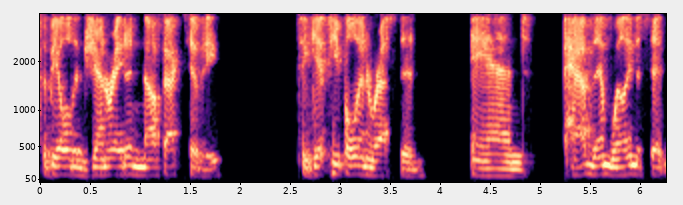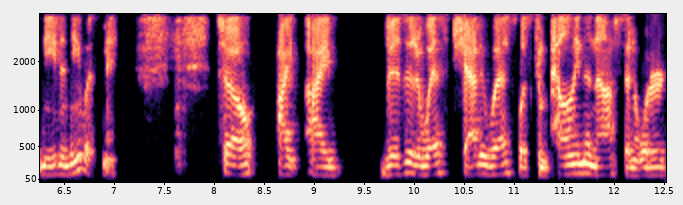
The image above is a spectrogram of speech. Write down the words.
to be able to generate enough activity to get people interested and have them willing to sit and eat and eat with me. So I I visited with, chatted with, was compelling enough in order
